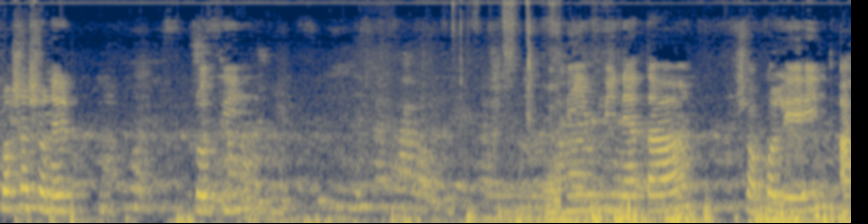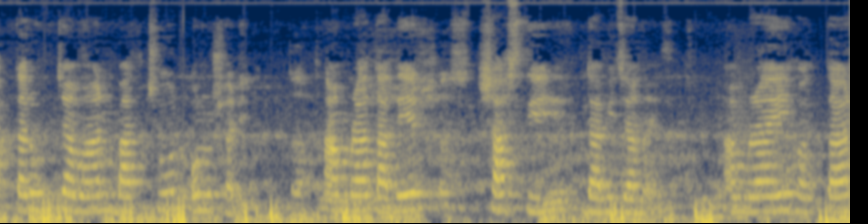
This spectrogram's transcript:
প্রশাসনের প্রতি বিএনপি নেতা সকলেই আক্তারুজ্জামান বাচ্চুর অনুসারী। আমরা তাদের শাস্তি দাবি জানাই। আমরা এই হত্যার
